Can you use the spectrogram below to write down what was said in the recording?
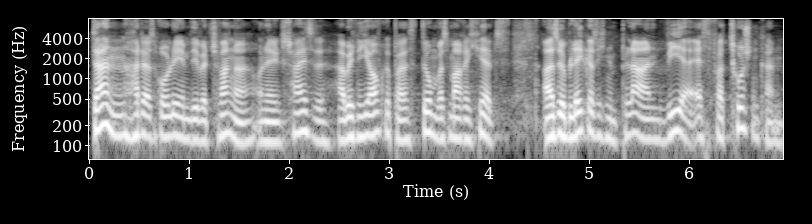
Dann hat er das Problem, die wird schwanger und denkt, scheiße, habe ich nicht aufgepasst, dumm, was mache ich jetzt? Also überlegt er sich einen Plan, wie er es vertuschen kann,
